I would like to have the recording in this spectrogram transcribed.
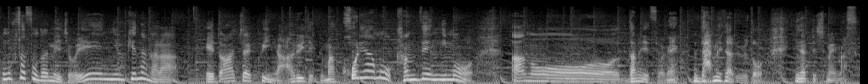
この2つのダメージを永遠に受けながら、えーと、アーチャークイーンが歩いていく。まあ、これはもう完全にもう、あのー、ダメですよね。ダメなルートになってしまいます。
